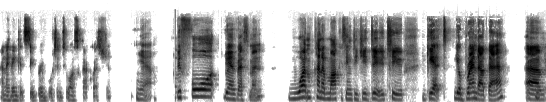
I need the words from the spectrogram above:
And I think it's super important to ask that question. Yeah. Before your investment, what kind of marketing did you do to get your brand out there? Um,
